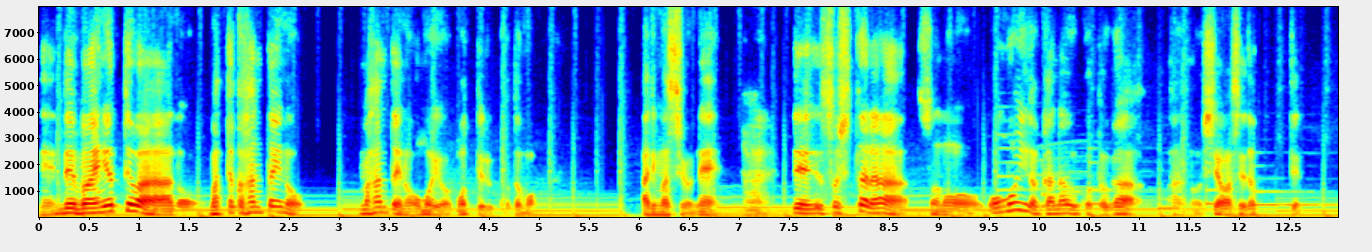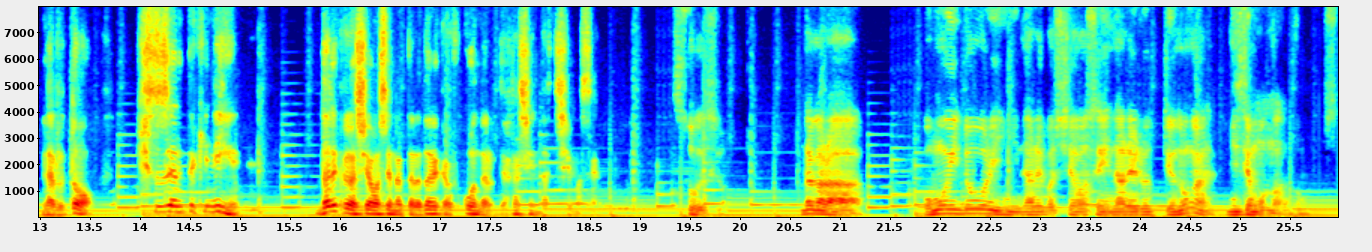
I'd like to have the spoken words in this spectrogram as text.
ね、で場合によってはあの全く反対の、まあ、反対の思いを持ってることもありますよね。えはい。でそしたらその思いが叶うことがあの幸せだってなると必然的に誰かが幸せになったら誰かが不幸になるって話になっちゃいません。そうですよ。だから、思い通りになれば幸せになれるっていうのが偽物なんだと思うんです。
